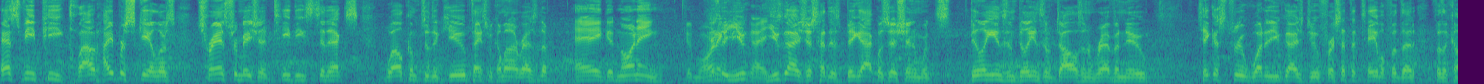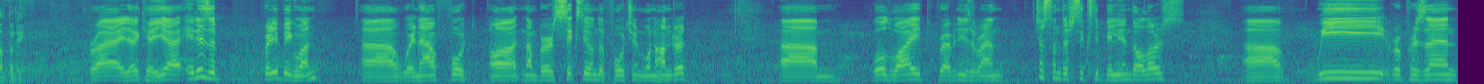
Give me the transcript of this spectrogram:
SVP, Cloud Hyperscalers, Transformation at TD SYNNEX. Welcome to theCUBE, thanks for coming on Reza. Hey, good morning. Good morning. So you, guys. you guys just had this big acquisition with billions and billions of dollars in revenue. Take us through what do you guys do for, set the table for the, for the company. Right, okay, yeah, it is a pretty big one. Uh, we're now uh, number 60 on the Fortune 100. Um, worldwide, revenues around just under $60 billion. Uh, we represent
